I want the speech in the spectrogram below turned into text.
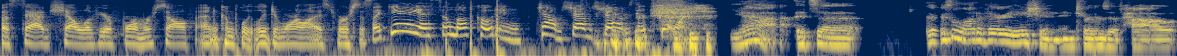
a sad shell of your former self and completely demoralized versus like, yay, I still love coding. Jobs, jobs, jobs. Let's go. yeah, it's a there's a lot of variation in terms of how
